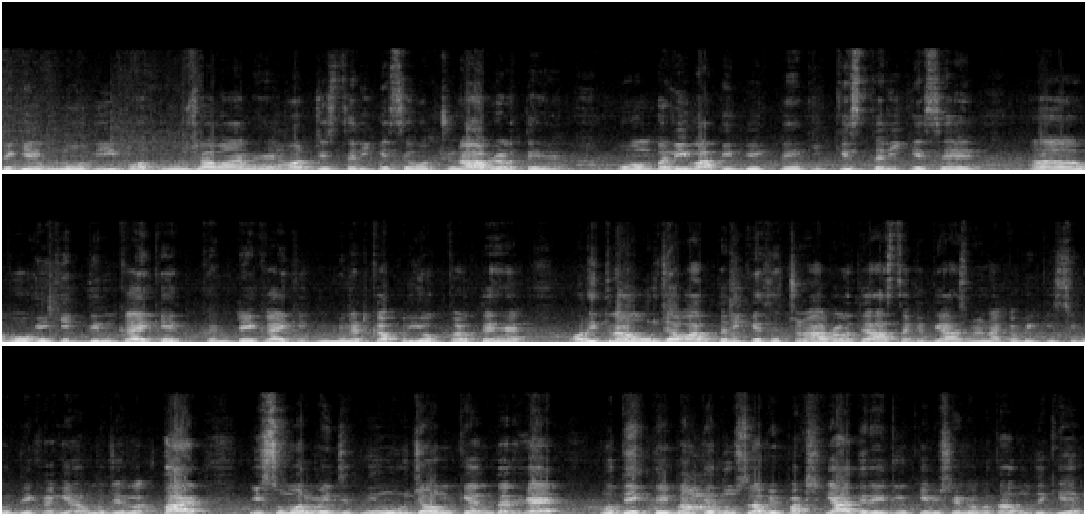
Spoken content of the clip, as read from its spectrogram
देखिए, मोदी बहुत ऊर्जावान है और जिस तरीके से वो चुनाव लड़ते हैं, वो हम भली बात ही देखते हैं कि किस तरीके से वो एक एक दिन का एक एक घंटे का एक एक मिनट का प्रयोग करते हैं और इतना ऊर्जावान तरीके से चुनाव लड़ते आज तक इतिहास में ना कभी किसी को देखा गया। और मुझे लगता है इस उम्र में जितनी ऊर्जा उनके अंदर है, वो देखते ही बनते हैं। दूसरा, विपक्ष की आदि रेडियो के विषय में बता दूँ, देखिए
